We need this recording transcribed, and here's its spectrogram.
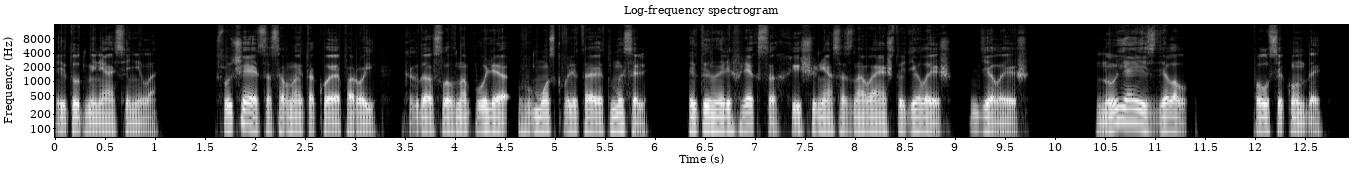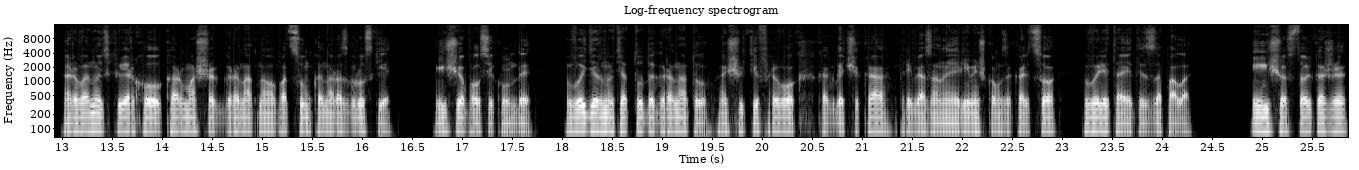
И тут меня осенило. Случается со мной такое порой, когда словно пуля в мозг влетает мысль, и ты на рефлексах, еще не осознавая, что делаешь, делаешь. Ну, я и сделал. Полсекунды. Рвануть кверху кармашек гранатного подсумка на разгрузке. Еще полсекунды. Выдернуть оттуда гранату, ощутив рывок, когда ЧК, привязанная ремешком за кольцо, вылетает из запала. И еще столько же,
